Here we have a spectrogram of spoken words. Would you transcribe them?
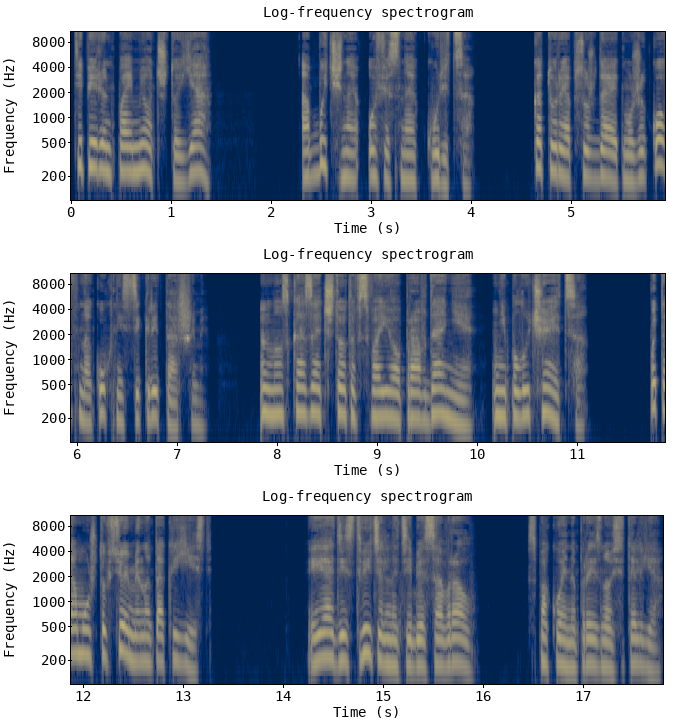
Теперь он поймет, что я — обычная офисная курица, которая обсуждает мужиков на кухне с секретаршами. Но сказать что-то в свое оправдание не получается, потому что все именно так и есть. «Я действительно тебе соврал», — спокойно произносит Илья.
